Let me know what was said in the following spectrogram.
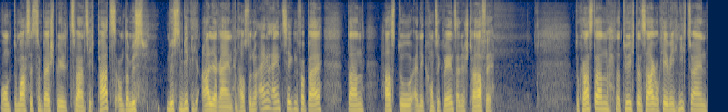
und du machst jetzt zum Beispiel 20 Putts und da müssen, müssen wirklich alle rein. Hast du nur einen einzigen vorbei, dann hast du eine Konsequenz, eine Strafe. Du kannst dann natürlich dann sagen, okay, wenn ich nicht so ein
